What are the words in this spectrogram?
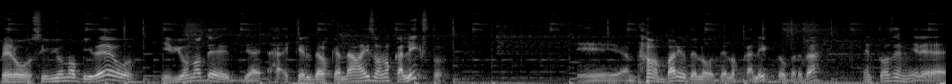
Pero sí vi unos videos y vi unos de, que de los que andaban ahí son los calixtos. Eh, andaban varios de los, de los calixtos, ¿verdad? Entonces, mire,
